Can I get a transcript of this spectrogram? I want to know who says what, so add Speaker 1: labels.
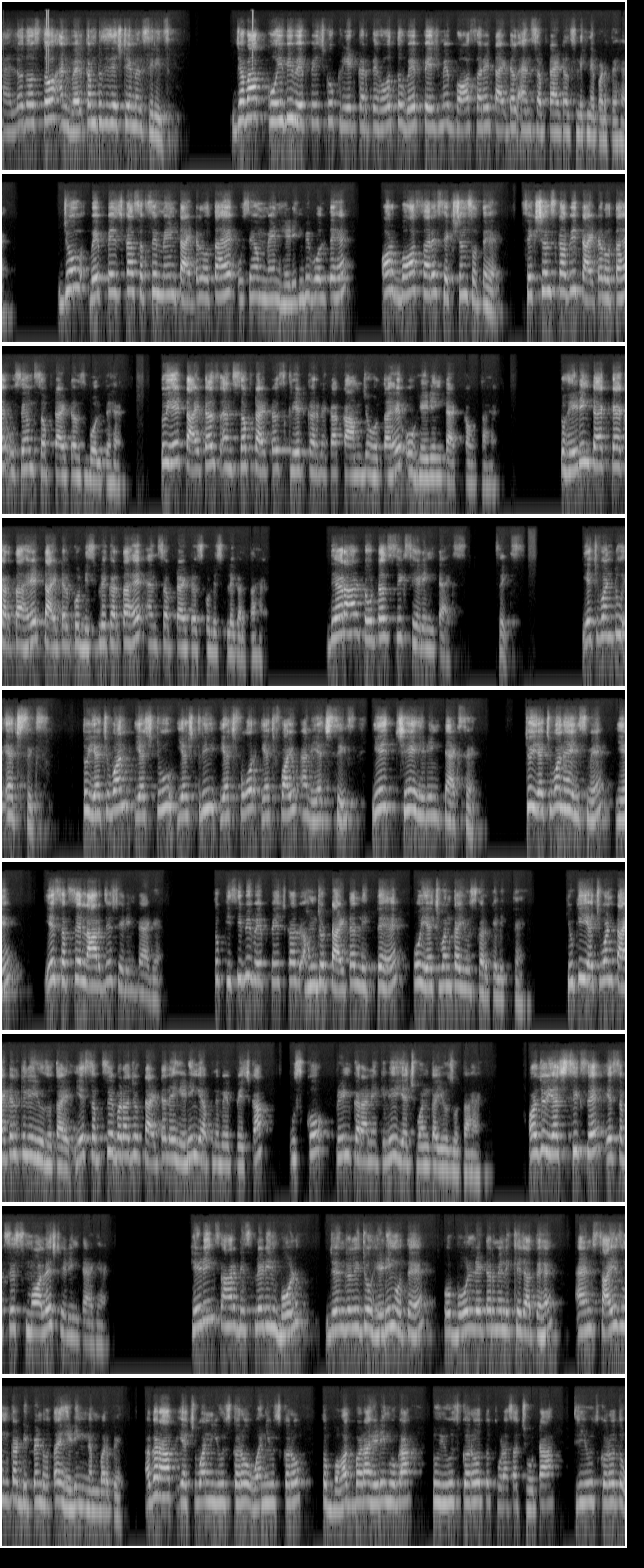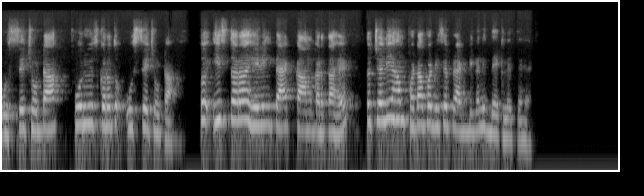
Speaker 1: Hello दोस्तों and welcome to this HTML series जब आप कोई भी वेब पेज को क्रिएट करते हो तो वेब पेज में बहुत सारे टाइटल एंड सब टाइटल्स लिखने पड़ते हैं। जो वेब पेज का सबसे मेन टाइटल होता है, उसे हम मेन हेडिंग भी बोलते हैं और बहुत सारे सेक्शंस होते हैं। सेक्शंस का भी टाइटल होता है, उसे हम सब टाइटल्स बोलते हैं। तो ये titles and subtitles create करने का काम जो होता है, वो हेडिंग टैग का होता है। तो हेडिंग टैग क्या करता है? टाइटल को डिस्प्ले करता है एंड सब टाइटल्स को डिस्प्ले करता है। There are total six heading tags six H one two H six तो H one H two H three H four H five and H six ये छह हेडिंग टैग्स है। जो एच वन है इसमें, ये ये सबसे लार्जेस्ट हेडिंग टैग है। तो किसी भी वेब पेज का हम जो टाइटल लिखते हैं, वो एच वन का यूज़ करके लिखते हैं। क्योंकि एच वन टाइटल के लिए यूज़ होता है। ये सबसे बड़ा जो टाइटल है हेडिंग है अपने वेब पेज का, उसको प्रिंट कराने के लिए एच वन का यूज़ होता है। और जो एच सिक्स है, ये सबसे स्मॉलेस्ट हेडिंग टैग है। Headings are displayed in bold generally जो हेडिंग होते हैं, वो बोल्ड लेटर में लिखे जाते हैं एंड साइज़ उनका डिपेंड होता है हेडिंग नंबर पे। अगर आप एच वन यूज़ करो वन यूज़ करो तो बहुत बड़ा हेडिंग होगा। टू यूज़ करो तो थोड़ा सा छोटा। थ्री यूज़ करो तो उससे छोटा। फोर यूज़ करो तो उससे छोटा। तो इस तरह हेडिंग टैग काम करता है। तो चलिए हम फटाफट इसे प्रैक्टिकली देख लेते हैं।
